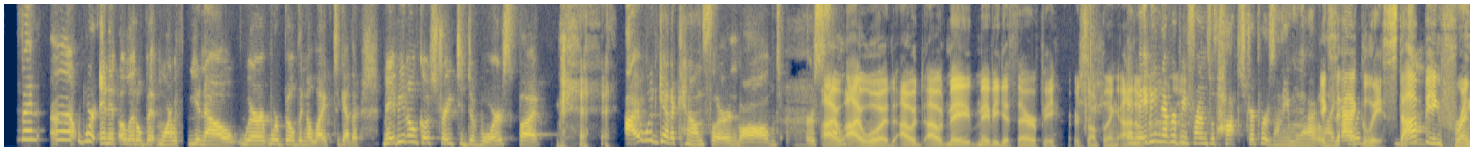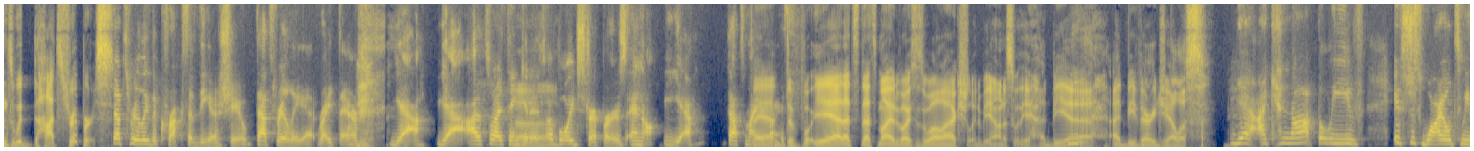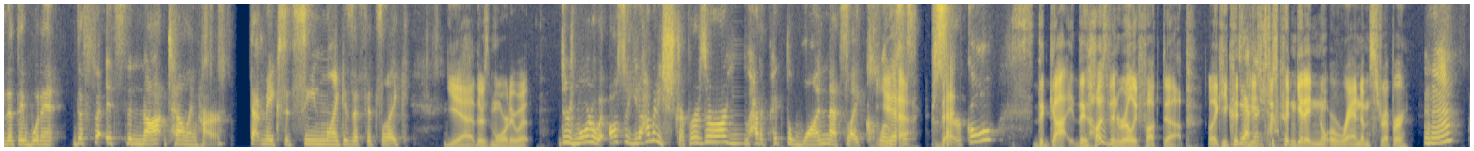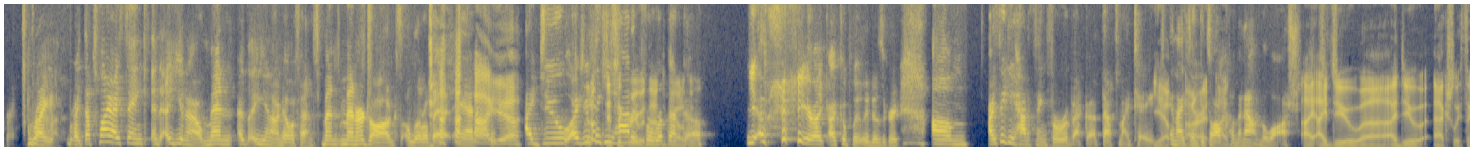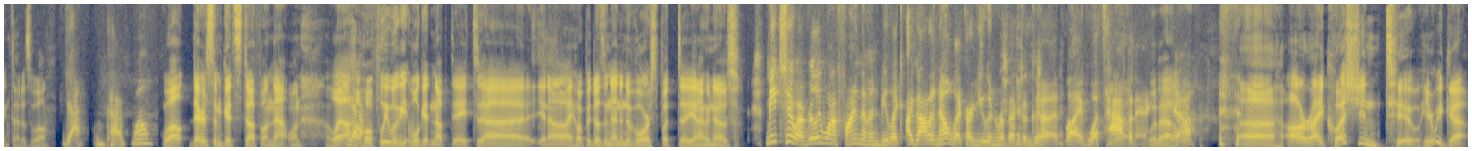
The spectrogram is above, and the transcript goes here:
uh, we're in it a little bit more with you know we're we're building a life together. Maybe it'll go straight to divorce but i would get a counselor involved or something. I, I would. I would i would may, maybe get therapy or something. I and maybe never be friends with hot strippers anymore. Exactly like, would, stop yeah. being friends with hot strippers. That's really the crux of the issue. That's really it right there. Yeah yeah. That's what i think uh, it is. Uh. avoid strippers and yeah that's my Man, advice. Devo- yeah, that's that's my advice as well. Actually, to be honest with you, I'd be uh, I'd be very jealous. Yeah, I cannot believe it's just wild to me that they wouldn't. The it's the not telling her that makes it seem like as if it's like. Yeah, there's more to it. There's more to it. Also, you know how many strippers there are? You had to pick the one that's like closest yeah, that, circle. the guy, the husband really fucked up. Like he couldn't, Yeah, he just time. couldn't get a, a random stripper. hmm Right, God. right. That's why I think, and uh, you know, men. uh, You know, no offense, men men are dogs a little bit, and Ah, yeah. I do. I do I think he had it for that, to be honest Rebecca. Yeah, you're like I completely disagree. Um, I think he had a thing for Rebecca. That's my take, Yep, and I all think right. it's all I- coming out in the wash. I, I do, uh, I do actually think that as well. Yeah. Okay. Well, Well, there's some good stuff on that one. Le- Yeah. Hopefully, we'll get, we'll get an update. Uh, you know, I hope it doesn't end in divorce, but uh, you know, who knows? me too. I really want to find them and be like, I gotta know. Like, are you and Rebecca good? like, what's Yeah, happening? what happened? Yeah. uh, all right, question two. Here we go.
